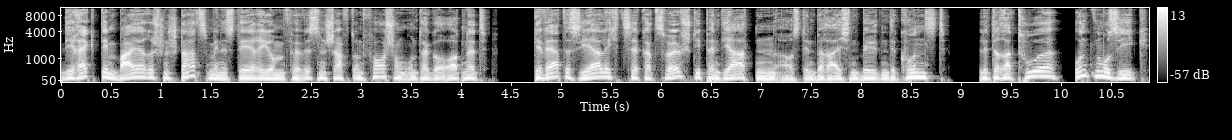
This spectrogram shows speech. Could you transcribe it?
Direkt dem Bayerischen Staatsministerium für Wissenschaft und Forschung untergeordnet, gewährt es jährlich circa zwölf Stipendiaten aus den Bereichen Bildende Kunst, Literatur und Musik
